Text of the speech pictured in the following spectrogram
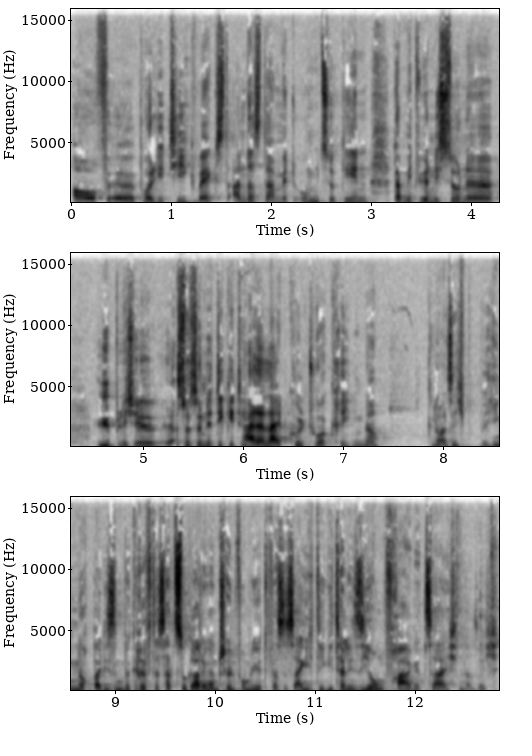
auf äh, Politik wächst, anders damit umzugehen, damit wir nicht so eine übliche, also so eine digitale Leitkultur kriegen, ne? Genau, also ich hing noch bei diesem Begriff, das hast du gerade ganz schön formuliert, was ist eigentlich Digitalisierung? Fragezeichen. Also ich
